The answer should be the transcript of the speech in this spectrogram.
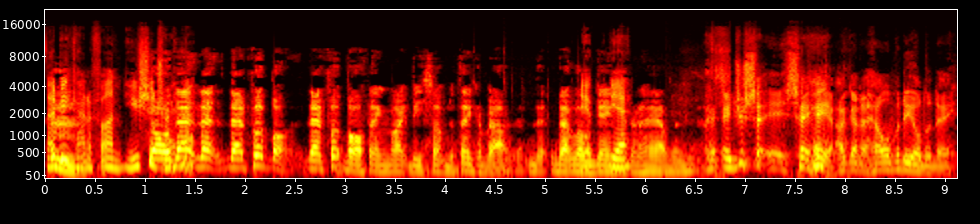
That'd be Hmm. kind of fun. You should So try that, that. that that football that football thing might be something to think about. That, that little Yeah, game yeah. you're going to have. And, Hey, hey, just say, say Yeah. hey, I got a hell of a deal today.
